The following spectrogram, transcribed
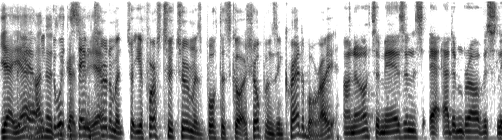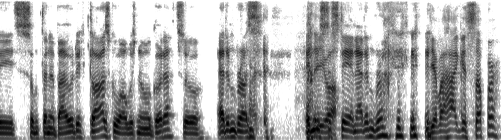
Yeah, yeah. yeah I, mean, the same yeah. tournament. So your first two tournaments, both the Scottish Open, was incredible, right? I know it's amazing. It's Edinburgh, obviously, something about it. Glasgow, I was no good at, so Edinburgh's. it used to stay in Edinburgh. Did you have a haggis supper?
